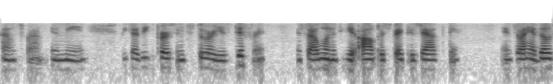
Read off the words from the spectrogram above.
comes from in men, because each person's story is different. And so I wanted to get all perspectives out there. And so I had those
